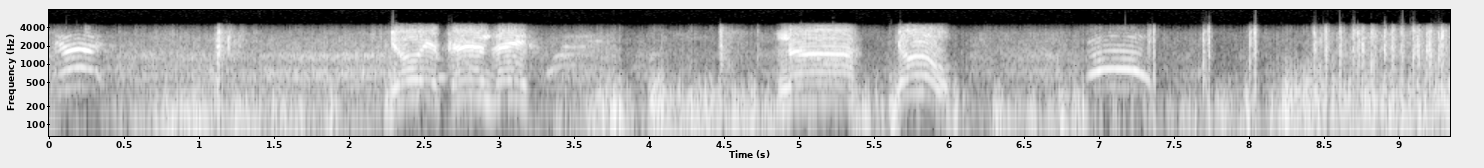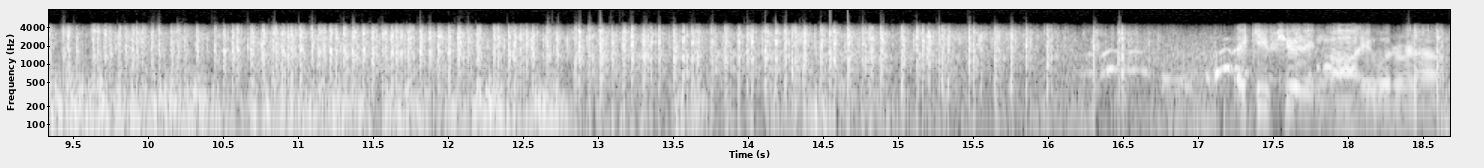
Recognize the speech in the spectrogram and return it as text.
Yes. Yo, you pansy! Nah! Go. I keep shooting. Aw, he would run out.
